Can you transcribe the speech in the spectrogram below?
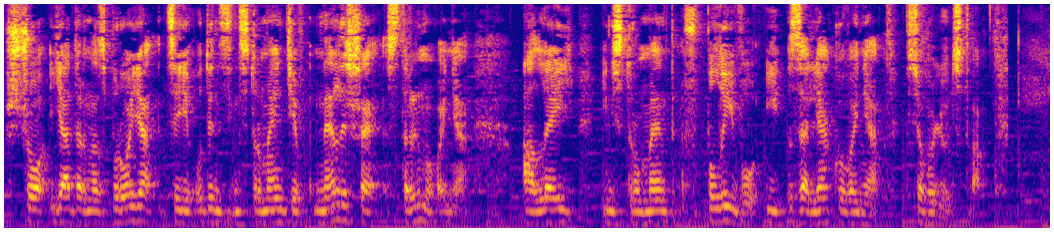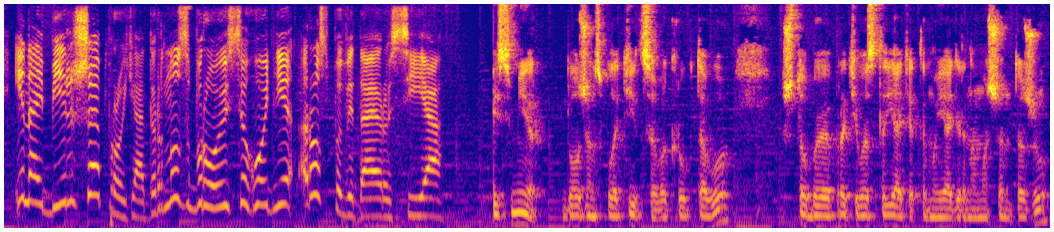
що ядерна зброя це є один з інструментів не лише стримування. Але й інструмент впливу і залякування всього людства. І найбільше про ядерну зброю сьогодні розповідає Росія. Весь мир должен сплотиться вокруг того, чтобы противостоять этому ядерному шантажу.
